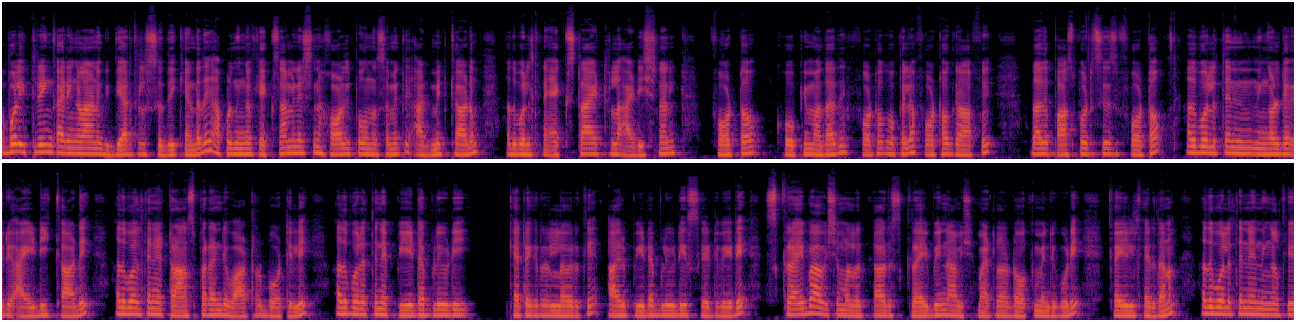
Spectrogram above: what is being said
അപ്പോൾ ഇത്രയും കാര്യങ്ങളാണ് വിദ്യാർത്ഥികൾ ശ്രദ്ധിക്കേണ്ടത്. അപ്പോൾ നിങ്ങൾക്ക് എക്സാമിനേഷൻ ഹാളിൽ പോകുന്ന സമയത്ത് അഡ്മിറ്റ് കാർഡും അതുപോലെ തന്നെ എക്സ്ട്രാ ആയിട്ടുള്ള അഡീഷണൽ ഫോട്ടോ കോപ്പിയും അതായത് ഫോട്ടോ കോപ്പിയല്ല ഫോട്ടോഗ്രാഫ് അതായത് പാസ്പോർട്ട് സൈസ് ഫോട്ടോ അതുപോലെ തന്നെ നിങ്ങളുടെ ഒരു ഐ ഡി കാർഡ് അതുപോലെ തന്നെ ട്രാൻസ്പെറന്റ് വാട്ടർ ബോട്ടിൽ അതുപോലെ തന്നെ പി ഡബ്ല്യു ഡി കാറ്റഗറിയിലുള്ളവർക്ക് ആ ഒരു P W D certificate scribe ആവശ്യമുള്ളവർക്ക് ആ ഒരു സ്ക്രൈബിന് ആവശ്യമായിട്ടുള്ള ഡോക്യുമെന്റ് കൂടി കയ്യിൽ കരുതണം. അതുപോലെ തന്നെ നിങ്ങൾക്ക്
